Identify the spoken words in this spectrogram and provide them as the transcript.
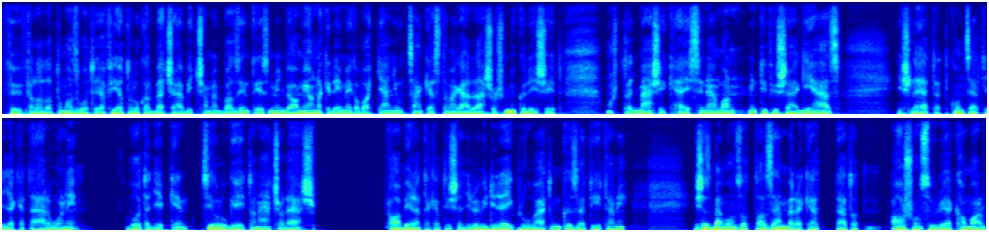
fő feladatom az volt, hogy a fiatalokat becsábítsam ebbe az intézménybe, ami annak idején még a Battyányi utcán kezdte meg állásos működését. Most egy másik helyszínen van, mint ifjúsági ház, és lehetett koncertjegyeket árulni. Volt egyébként pszichológiai tanácsadás, albéleteket is egy rövid ideig próbáltunk közvetíteni, és ez bevonzotta az embereket, tehát ott a hasonszűrűek hamar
